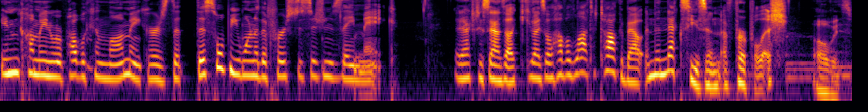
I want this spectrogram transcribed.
incoming Republican lawmakers that this will be one of the first decisions they make. It actually sounds like you guys will have a lot to talk about in the next season of Purplish. Always.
